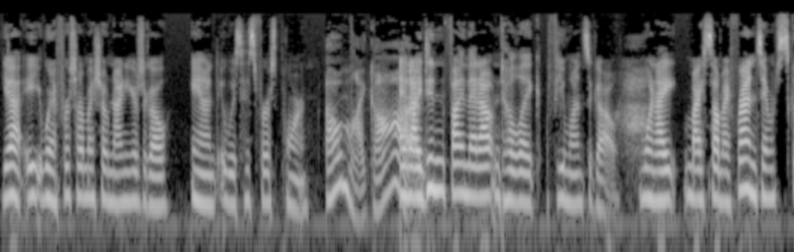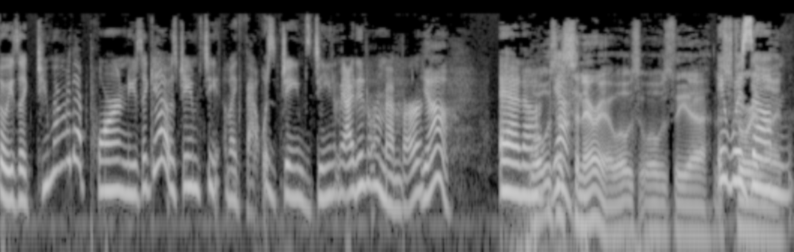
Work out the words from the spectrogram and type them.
yeah, eight, when I first started my show nine years ago, and it was his first porn. Oh my god! And I didn't find that out until like a few months ago when I, I saw my friend in San Francisco. He's like, "Do you remember that porn?" And he's like, "Yeah, it was James Deen." I'm like, "That was James Deen." I mean, I didn't remember. yeah. And uh, What was yeah. the scenario? What was what was the uh, the it was storyline? um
